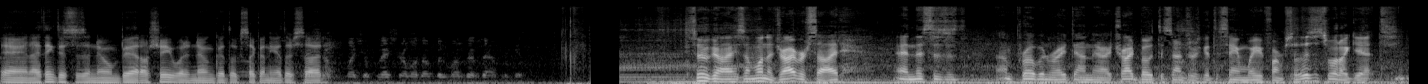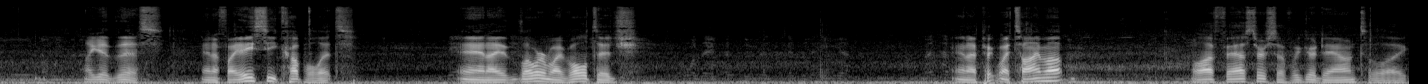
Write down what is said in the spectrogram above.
And I think this is a known bit. I'll show you what a known good looks like on the other side. So guys, I'm on the driver's side, and this is, I'm probing right down there. I tried both the sensors, get the same waveform. So this is what I get. I get this. And if I AC couple it, and I lower my voltage and I pick my time up a lot faster so if we go down to like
